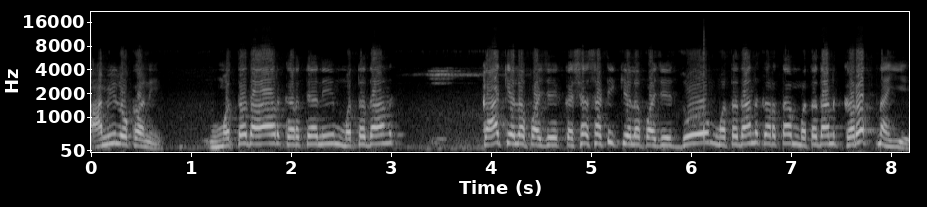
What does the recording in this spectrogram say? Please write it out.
आम्ही लोकांनी मतदारकर्त्यांनी मतदान का केलं पाहिजे कशासाठी केलं पाहिजे जो मतदान करता मतदान करत नाहीये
